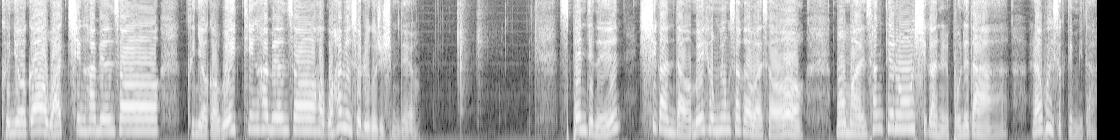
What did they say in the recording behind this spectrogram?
그녀가 watching 하면서 그녀가 waiting 하면서 하고 하면서 읽어주시면 돼요. spend는 시간 다음에 형용사가 와서 뭐뭐한 상태로 시간을 보내다 라고 해석됩니다.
